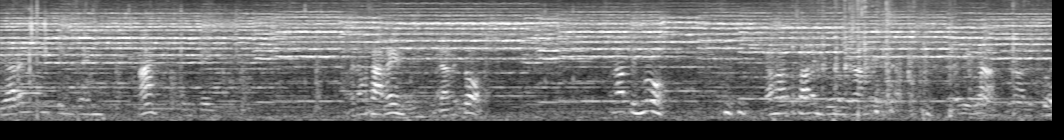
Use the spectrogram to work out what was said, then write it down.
Yara yung tingin. Ha? Tingin. Ano sa akin? Gamit to. Hanapin mo. Nangato sa akin, doon ang gamit. Ayun na, gamit ko.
